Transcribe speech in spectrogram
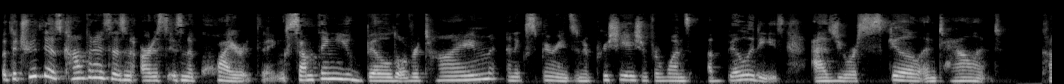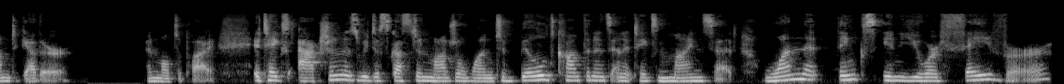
But the truth is, confidence as an artist is an acquired thing, something you build over time and experience, an appreciation for one's abilities as your skill and talent come together and multiply. It takes action, as we discussed in Module 1, to build confidence, and it takes mindset. One that thinks in your favor,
